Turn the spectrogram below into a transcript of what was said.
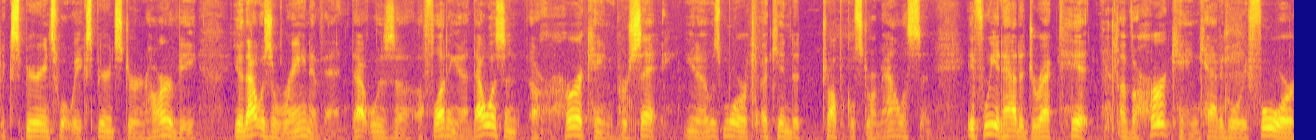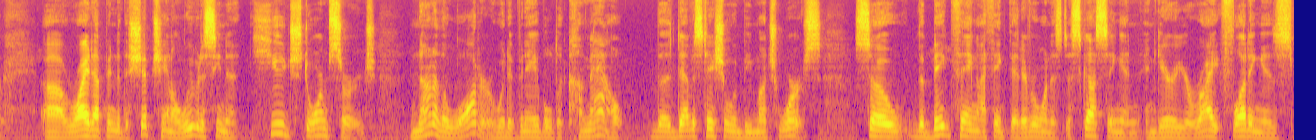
experience, what we experienced during Harvey, you know, that was a rain event. That was a, a, flooding event. That wasn't a hurricane per se. You know, it was more akin to Tropical Storm Allison. If we had had a direct hit of a hurricane category four uh, right up into the ship channel, we would have seen a huge storm surge. None of the water would have been able to come out. The devastation would be much worse. So the big thing I think that everyone is discussing, and, and Gary, you're right, flooding is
